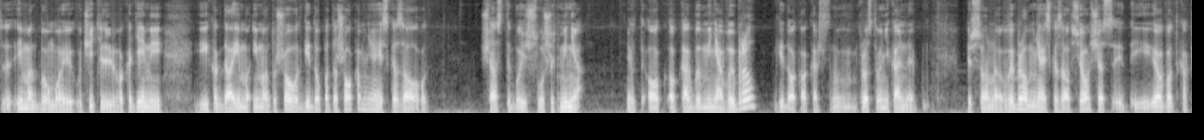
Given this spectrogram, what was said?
Имант был мой учитель в академии, и когда Им, Имант ушел, вот Гидо подошел ко мне и сказал, вот сейчас ты будешь слушать меня. И вот он, он как бы меня выбрал, Гидо Кокарс, ну, просто уникальная персона выбрал меня и сказал, все, сейчас, и, и вот как,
